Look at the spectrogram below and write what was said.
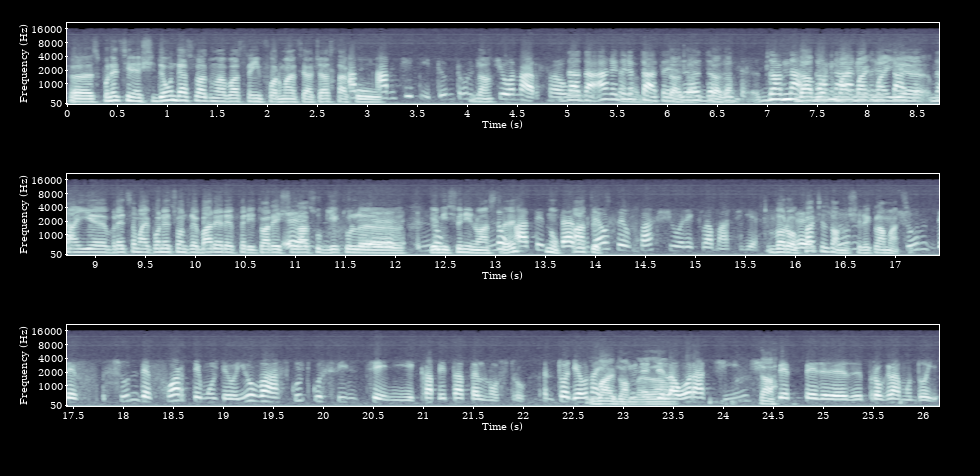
Uh, spuneți-ne și de unde ați luat dumneavoastră informația aceasta am, cu... Am citit într-un da. dicționar sau... Da, da, are dreptate. Da, da, da, da. Doamna, da, bun, mai, mai, mai, da. mai vreți să mai puneți o întrebare referitoare și la uh, subiectul uh, emisiunii noastre? Nu, atât, nu, dar atât. vreau să fac și o reclamație. Vă rog, faceți, doamnă, și reclamați. Sunt de, sunt de foarte multe ori. Eu vă ascult cu sfințenie, ca pe tatăl nostru. Întotdeauna Vai, doamne, da. de la ora 5 da. pe, pe programul 2.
